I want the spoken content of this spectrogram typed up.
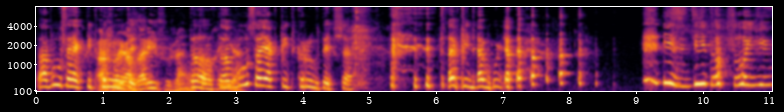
та вуса як А що я підкрутить. заріс уже? Да, Трохи та є. вуса як підкрутить ще. Та піде гуляє. І з дідом своїм.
